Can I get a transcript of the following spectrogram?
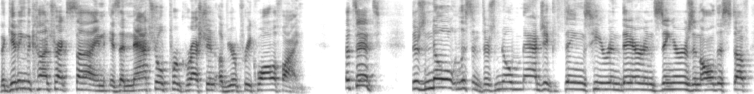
the getting the contract signed is a natural progression of your pre qualifying. That's it. There's no, listen, there's no magic things here and there and zingers and all this stuff.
